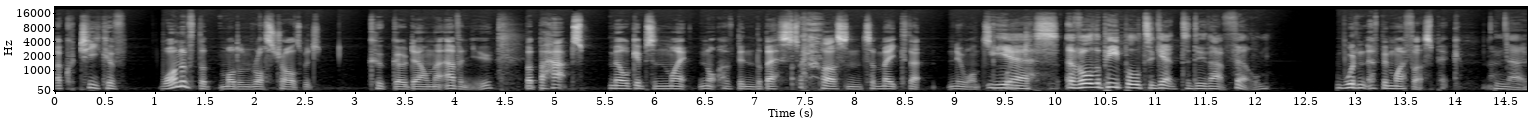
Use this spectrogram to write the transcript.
a critique of one of the modern Rothschilds which could go down that avenue, but perhaps Mel Gibson might not have been the best person to make that nuanced. point. Yes, of all the people to get to do that film, wouldn't have been my first pick. no.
